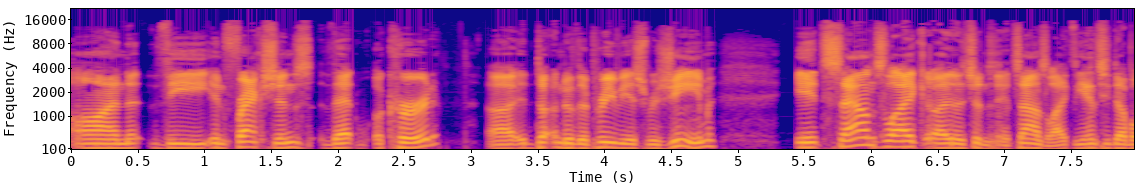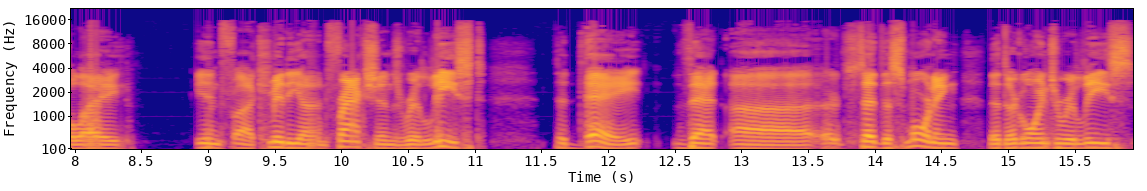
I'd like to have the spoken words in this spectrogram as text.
on the infractions that occurred uh, under the previous regime. It sounds like uh, it, it, sounds like the NCAA in, uh, Committee on Infractions released today that uh, said this morning that they're going to release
